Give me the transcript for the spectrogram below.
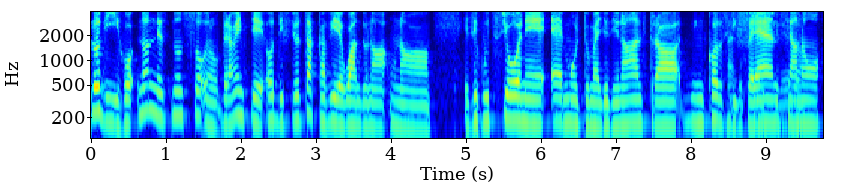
Lo dico, non, ne, non so, no, veramente ho difficoltà a capire quando una, una, esecuzione è molto meglio di un'altra, in cosa si è differenziano.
